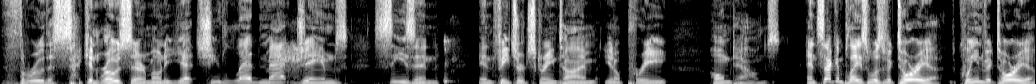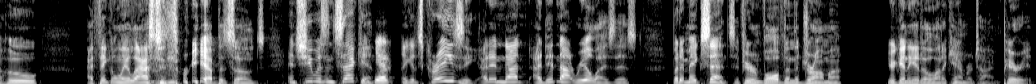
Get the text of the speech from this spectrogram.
through the second rose ceremony, yet she led Matt James' season in featured screen time, you know, pre hometowns. And second place was Victoria, Queen Victoria, who I think only lasted three episodes, and she was in second. Yep. Like it's crazy. I did not I did not realize this, but it makes sense. If you're involved in the drama, you're going to get a lot of camera time. Period.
